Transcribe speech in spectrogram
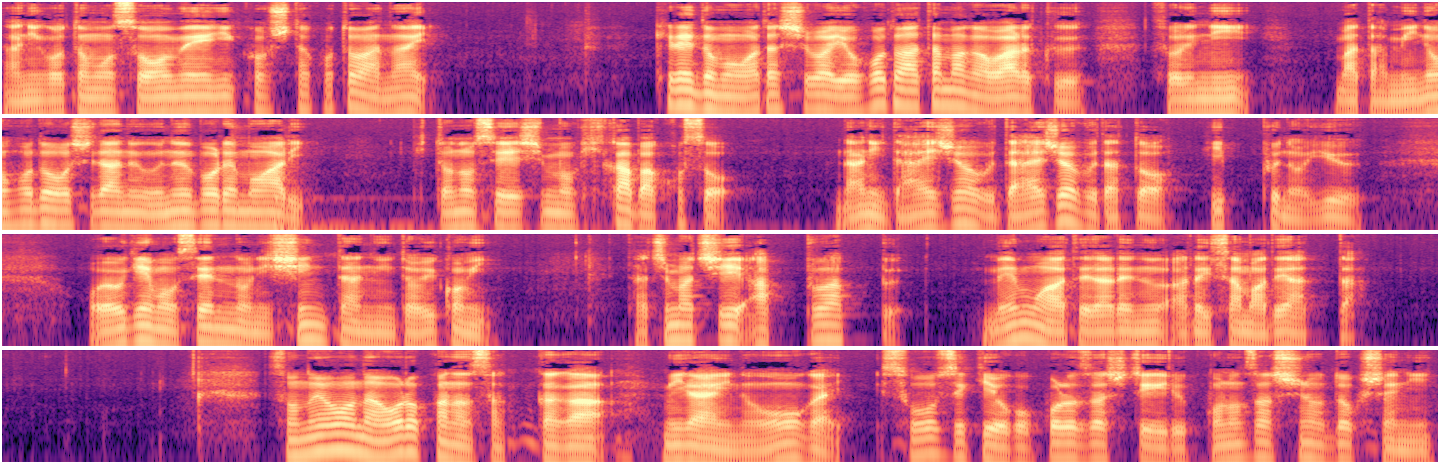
何事も聡明に越したことはない。けれども私はよほど頭が悪く、それにまた身の程を知らぬうぬぼれもあり、人の静止も聞かばこそ、何大丈夫大丈夫だとヒップの言う。泳げもせんのに身短に飛び込み、たちまちアップアップ、目も当てられぬありさまであった。そのような愚かな作家が未来の外、漱石を志しているこの雑誌の読者に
